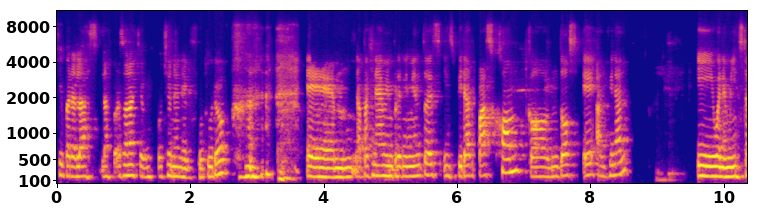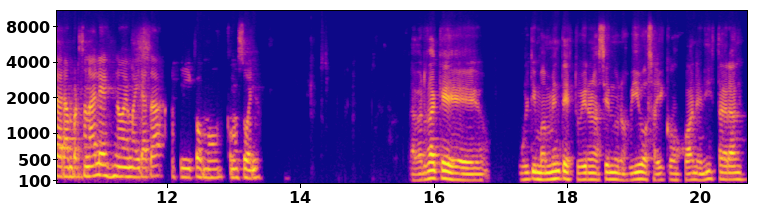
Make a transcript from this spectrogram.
Sí, para las, personas que me escuchen en el futuro. Em, la página de mi emprendimiento es Inspirar Paz Home con dos E al final. Y bueno, mi Instagram personal es Noemairata, así como, como suena. La verdad que últimamente estuvieron haciendo unos vivos ahí con Juan en Instagram,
